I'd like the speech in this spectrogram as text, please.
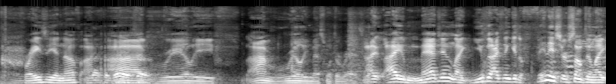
crazy enough. I, Like Reds, I huh? really I'm really messing with the Reds. I, I imagine like you guys didn't get a finish or something like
